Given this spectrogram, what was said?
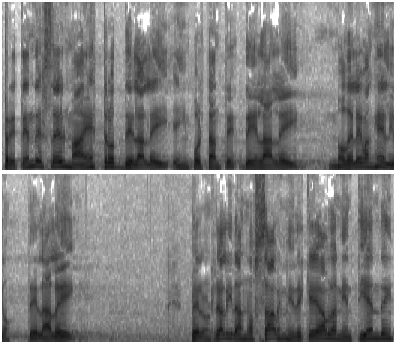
Pretende ser maestro de la ley, es importante, de la ley, no del Evangelio, de la ley. Pero en realidad no saben ni de qué hablan ni entienden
